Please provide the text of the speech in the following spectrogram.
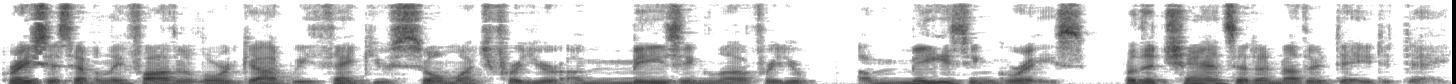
Gracious Heavenly Father, Lord God, we thank you so much for your amazing love, for your amazing grace, for the chance at another day today.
